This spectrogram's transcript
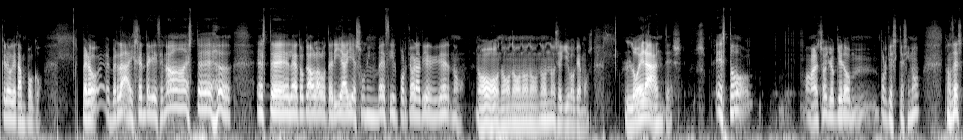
creo que tampoco. Pero es verdad, hay gente que dice, no, este, este le ha tocado la lotería y es un imbécil porque ahora tiene dinero. No, no, no, no, no, no, no nos equivoquemos. Lo era antes. Esto, eso yo quiero, porque es que si no, entonces,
